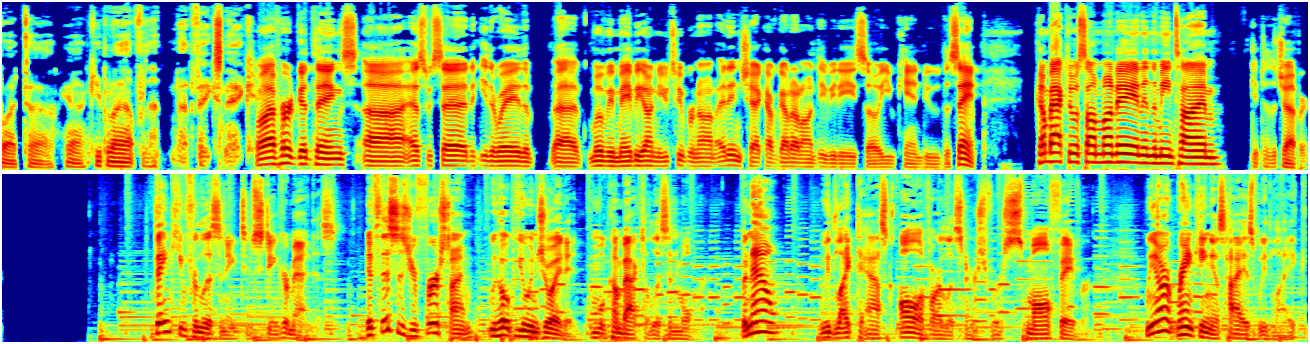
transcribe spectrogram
But uh, yeah, keep an eye out for that that fake snake. Well, I've heard good things. Uh, as we said, either way, the uh, movie may be on YouTube or not. I didn't check. I've got it on DVD, so you can do the same. Come back to us on Monday, and in the meantime, get to the chopper. Thank you for listening to Stinker Madness. If this is your first time, we hope you enjoyed it, and we'll come back to listen more. But now, we'd like to ask all of our listeners for a small favor. We aren't ranking as high as we'd like,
